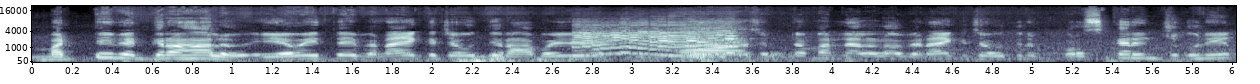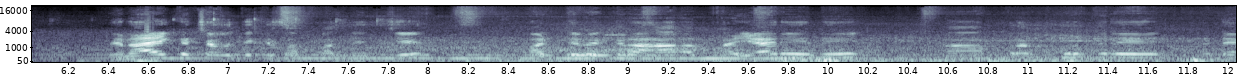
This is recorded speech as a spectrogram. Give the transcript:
మట్టి విగ్రహాలు ఏవైతే వినాయక చవితి రాబోయే సెప్టెంబర్ నెలలో వినాయక చవితిని పురస్కరించుకుని వినాయక చవితికి సంబంధించి మట్టి విగ్రహాల తయారీని ప్రకృతిని అంటే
